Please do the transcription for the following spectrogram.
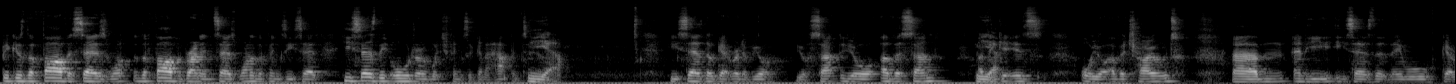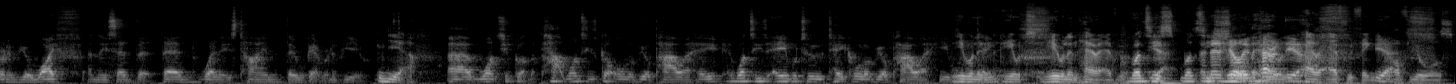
because the father says what the father Brennan says one of the things he says he says the order in which things are going to happen to him. Yeah. he says they'll get rid of your your son your other son I Yeah. think it is or your other child um, and he, he says that they will get rid of your wife and they said that then when it's time they will get rid of you Yeah. uh, once you've got the power, once he's got all of your power, he once he's able to take all of your power, he will. He will. take, In, he will. He will inherit every. Once he's. Yeah. Once And he's sure he'll inherit- he'll yeah. inherit everything Yeah. of yours,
